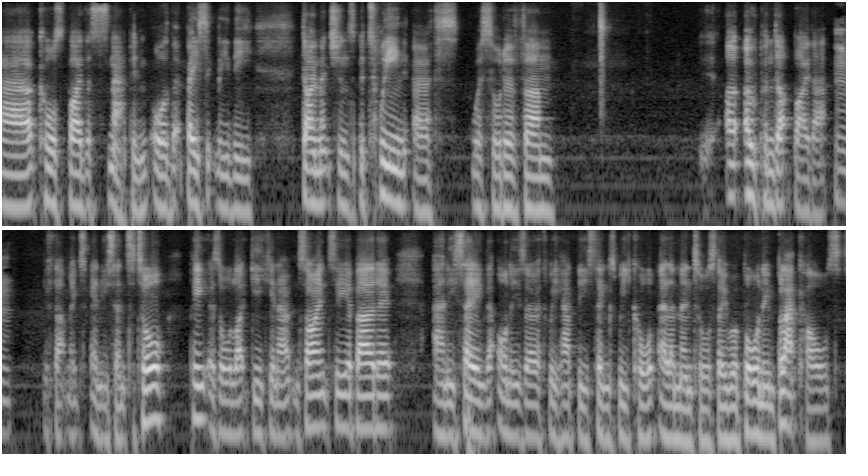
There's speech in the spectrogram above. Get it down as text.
uh, caused by the snap, in, or that basically the dimensions between Earths were sort of um, opened up by that. Mm. If that makes any sense at all. Peter's all like geeking out and sciencey about it, and he's saying that on his Earth we had these things we call elementals. They were born in black holes,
